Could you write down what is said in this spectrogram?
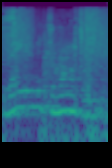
Slain the dragon.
